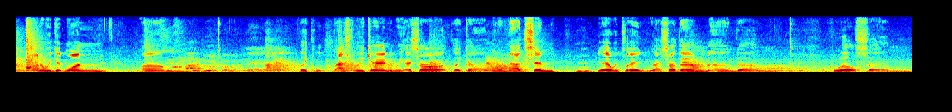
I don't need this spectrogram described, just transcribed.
I know we did one. Um, like last weekend, and we I saw like uh, you know Mad Sin. Yeah, we played. I saw them and um, who else? Um,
